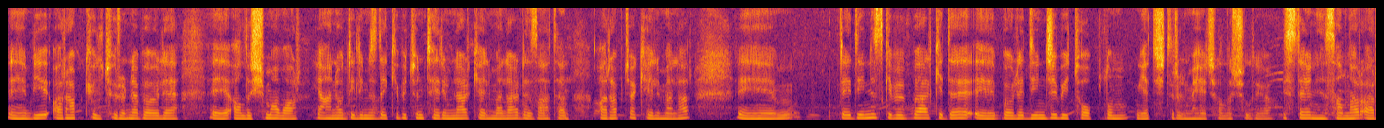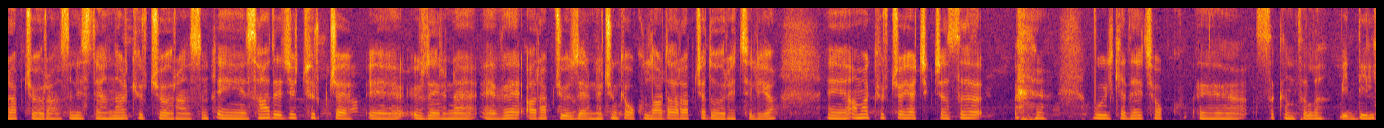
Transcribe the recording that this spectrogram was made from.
e, bir Arap kültürüne böyle e, alışma var. Yani o dilimizdeki bütün terimler, kelimeler de zaten Arapça kelimeler. E, dediğiniz gibi belki de e, böyle dinci bir toplum yetiştirilmeye çalışılıyor. İsteyen insanlar Arapça öğrensin, isteyenler Kürtçe öğrensin. E, sadece Türkçe e, üzerine e, ve Arapça üzerine çünkü okullarda Arapça da öğretiliyor. E, ama Kürtçe açıkçası bu ülkede çok e, sıkıntılı bir dil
